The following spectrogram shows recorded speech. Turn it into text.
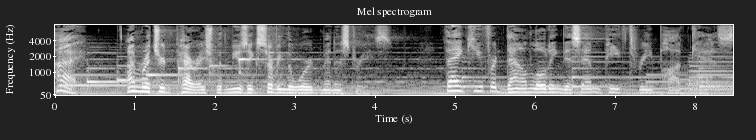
Hi, I'm Richard Parrish with Music Serving the Word Ministries. Thank you for downloading this MP3 podcast.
